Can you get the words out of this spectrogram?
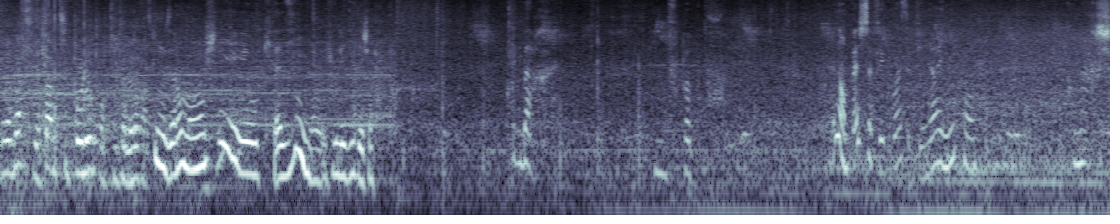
voudrais voir s'il n'y a pas un petit polo pour tout à l'heure. que nous allons manger au casino, je vous l'ai dit déjà. Coup de barre. Il n'en faut pas beaucoup. Mais n'empêche, ça fait quoi? Ça fait une heure et demie qu'on qu'on marche.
